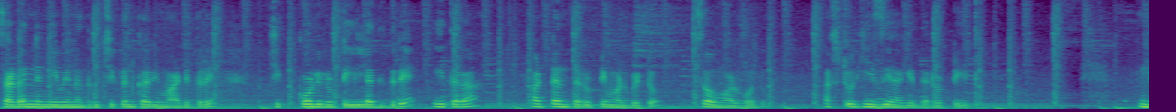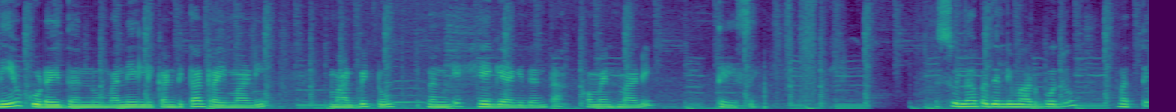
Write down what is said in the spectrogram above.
ಸಡನ್ಲಿ ನೀವೇನಾದರೂ ಚಿಕನ್ ಕರಿ ಮಾಡಿದರೆ, ಚಿಕ್ಕ ಕೋಳಿ ರೊಟ್ಟಿ ಇಲ್ಲದಿದ್ದರೆ ಈ ಥರ ಫಟ್ ಅಂತ ರೊಟ್ಟಿ ಮಾಡಿಬಿಟ್ಟು ಸರ್ವ್ ಮಾಡ್ಬೋದು. ಅಷ್ಟು ಈಸಿಯಾಗಿದೆ ರೊಟ್ಟಿ ಇದು. ನೀವು ಕೂಡ ಇದನ್ನು ಮನೆಯಲ್ಲಿ ಖಂಡಿತ ಟ್ರೈ ಮಾಡಿ, ಮಾಡಿಬಿಟ್ಟು ನನಗೆ ಹೇಗೆ ಆಗಿದೆ ಅಂತ ಕಾಮೆಂಟ್ ಮಾಡಿ ತಿಳಿಸಿ. ಸುಲಭದಲ್ಲಿ ಮಾಡ್ಬೋದು, ಮತ್ತು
